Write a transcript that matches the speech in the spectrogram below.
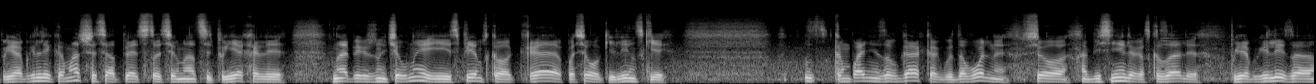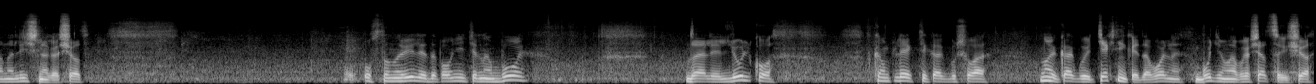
приобрели КАМАЗ-65-117, приехали в набережные Челны и из Пермского края в поселок Елинский. Компании «Завгар» как бы довольны, все объяснили, рассказали, приобрели за наличный расчет. Установили дополнительный бой, дали люльку в комплекте как бы шла. Ну и как бы техникой довольны, будем обращаться еще.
